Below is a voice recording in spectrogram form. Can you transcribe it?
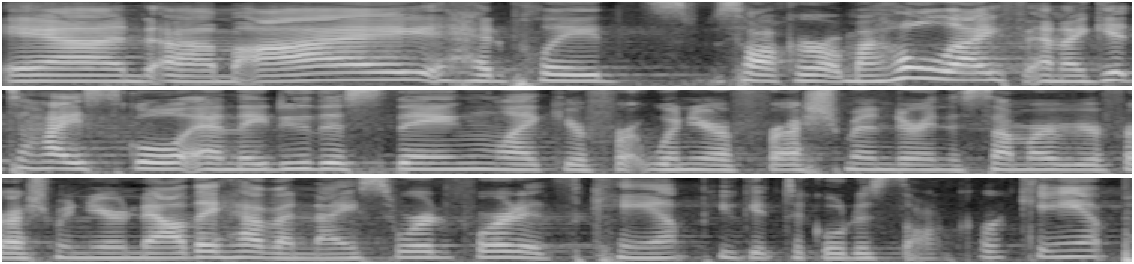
And um, I had played soccer my whole life, and I get to high school, and they do this thing like you're fr- when you're a freshman during the summer of your freshman year. Now they have a nice word for it. It's camp. You get to go to soccer camp.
